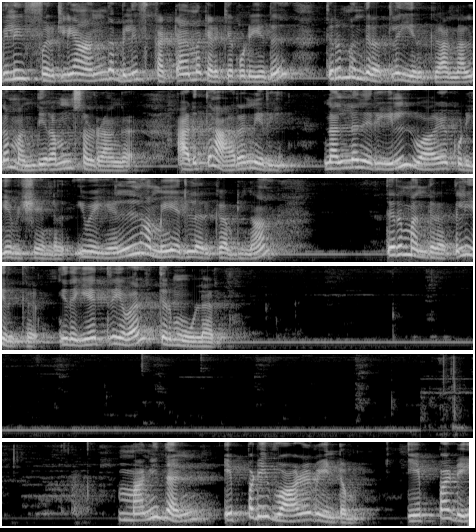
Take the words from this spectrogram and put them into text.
பிலீஃப் இருக்கு இல்லையா? அந்த பிலீஃப் கட்டாயமாக கிடைக்கக்கூடியது திருமந்திரத்தில் இருக்குது அதனால தான் மந்திரம்னு சொல்கிறாங்க அடுத்து அறநெறி. நல்ல நெறியில் வாழக்கூடிய விஷயங்கள். இவை எல்லாமே எதில் இருக்குது அப்படின்னா திருமந்திரத்தில் இருக்குது இதை இயற்றியவர் திருமூலர். மனிதன் எப்படி வாழ வேண்டும்? எப்படி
